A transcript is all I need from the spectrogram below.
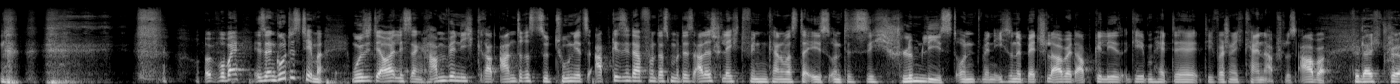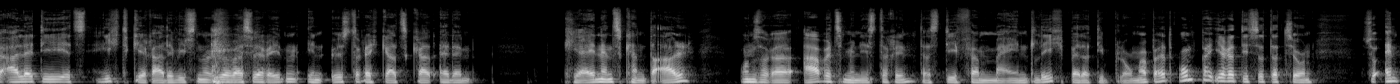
Wobei, ist ein gutes Thema. Muss ich dir auch ehrlich sagen, haben wir nicht gerade anderes zu tun, jetzt abgesehen davon, dass man das alles schlecht finden kann, was da ist und es sich schlimm liest. Und wenn ich so eine Bachelorarbeit abgegeben hätte, hätte ich wahrscheinlich keinen Abschluss. Aber. Vielleicht für alle, die jetzt nicht gerade wissen, über was wir reden, in Österreich gab es gerade einen kleinen Skandal unserer Arbeitsministerin, dass die vermeintlich bei der Diplomarbeit und bei ihrer Dissertation so ein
